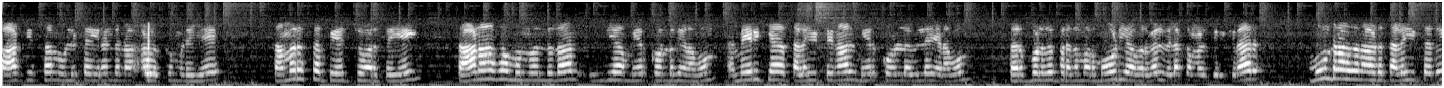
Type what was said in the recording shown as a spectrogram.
பாகிஸ்தான் உள்ளிட்ட இரண்டு நாடுகளுக்கும் இடையே சமரச பேச்சுவார்த்தையை தானாக முன்வந்துதான் இந்தியா மேற்கொண்டது எனவும் அமெரிக்கா தலையீட்டினால் மேற்கொள்ளவில்லை எனவும் தற்பொழுது பிரதமர் மோடி அவர்கள் விளக்கம் அளித்திருக்கிறார் மூன்றாவது நாடு தலையிட்டது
